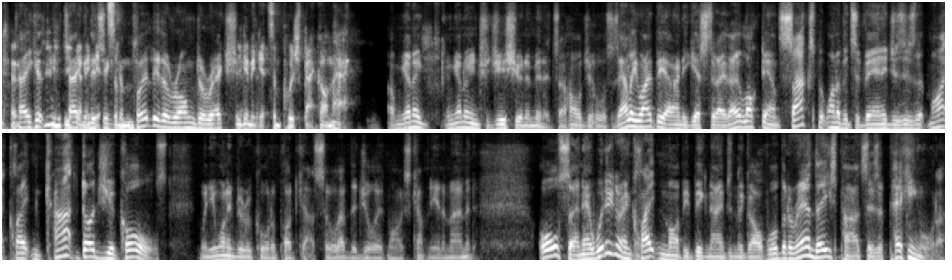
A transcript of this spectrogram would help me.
take it, you're taking this in some, completely the wrong direction. You're going to get some pushback on that. I'm going to I'm going to introduce you in a minute. So hold your horses. Ali won't be our only guest today, though. Lockdown sucks, but one of its advantages is that Mike Clayton can't dodge your calls when you want him to record a podcast. So we'll have the joy of Mike's company in a moment. Also, now Whitaker and Clayton might be big names in the golf world, but around these parts, there's a pecking order.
